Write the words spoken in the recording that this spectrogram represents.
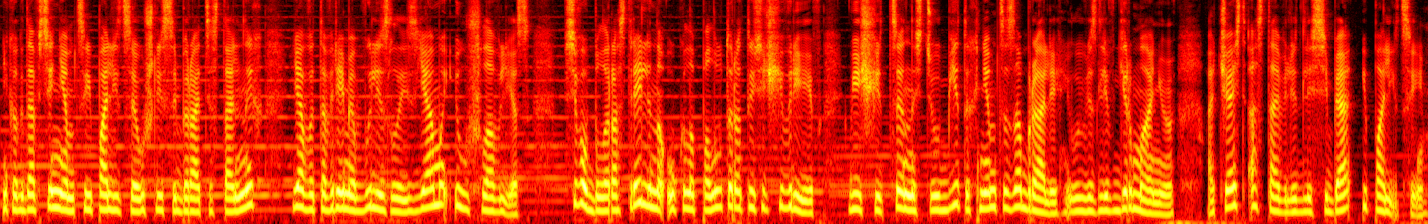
И когда все немцы и полиция ушли собирать остальных, я в это время вылезла из ямы и ушла в лес. Всего было расстреляно около полутора тысяч евреев. Вещи и ценности убитых немцы забрали и увезли в Германию, а часть оставили для себя и полиции.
